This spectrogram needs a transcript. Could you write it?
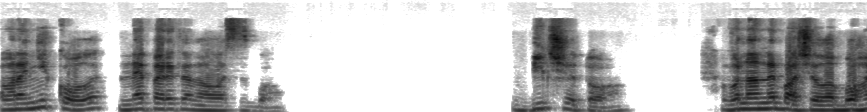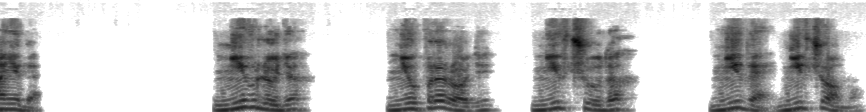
вона ніколи не перетиналася з Богом. Більше того, вона не бачила Бога ніде. Ні в людях, ні в природі, ні в чудах, ніде, ні в чому.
